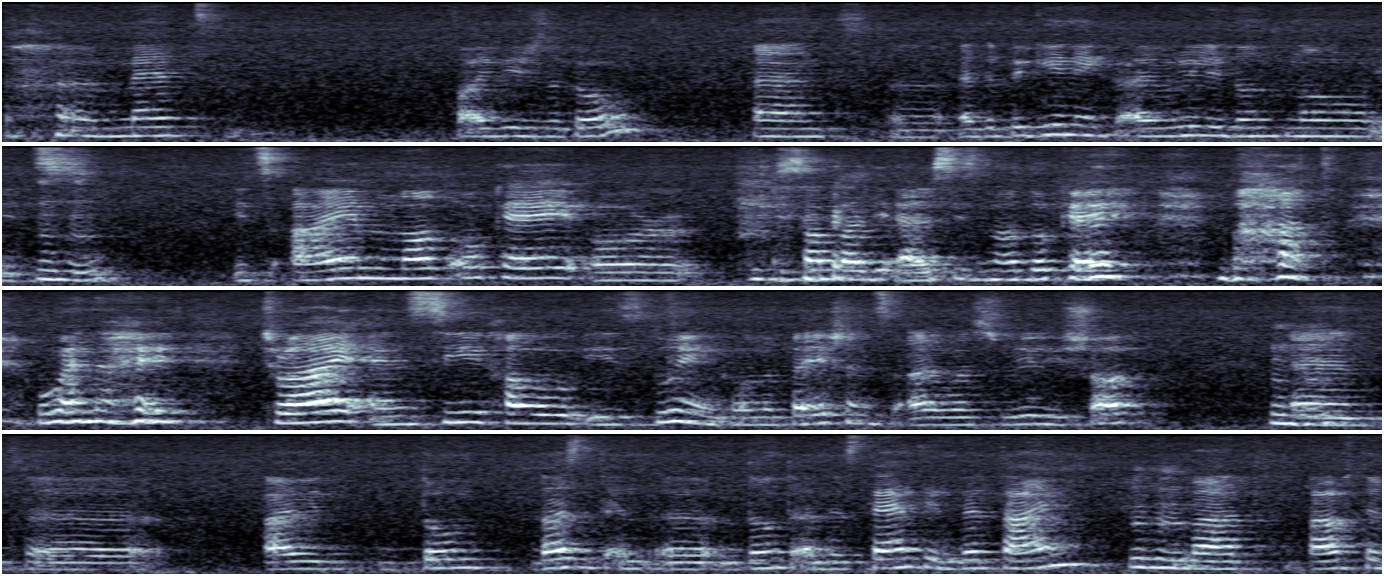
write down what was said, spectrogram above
met five years ago, and uh, at the beginning I really don't know it's Mhm. it's I am not okay or somebody else is not okay. But when I try and see how he's doing on the patients, I was really shocked, Mhm. and uh, I don't doesn't un- uh, don't understand in that time. Mhm. But after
